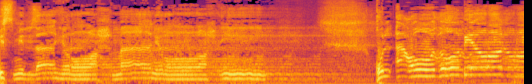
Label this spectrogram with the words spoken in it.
بسم الله الرحمن الرحيم. قل أعوذ برب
